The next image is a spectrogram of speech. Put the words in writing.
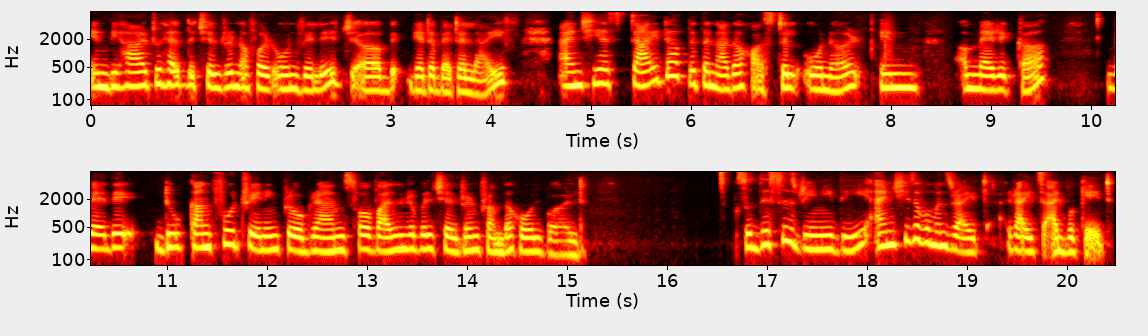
in Bihar to help the children of her own village uh, get a better life. And she has tied up with another hostel owner in America where they do kung fu training programs for vulnerable children from the whole world. So this is Rini Di, and she's a women's right, rights advocate.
